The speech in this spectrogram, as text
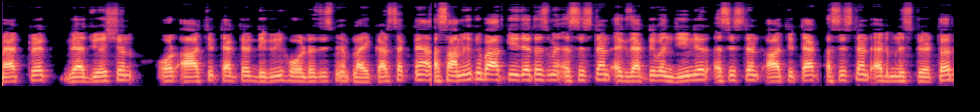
matric graduation और आर्किटेक्चर डिग्री होल्डर्स इसमें अप्लाई कर सकते हैं। असामियों की बात की जाए तो इसमें assistant executive engineer assistant architect assistant administrator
